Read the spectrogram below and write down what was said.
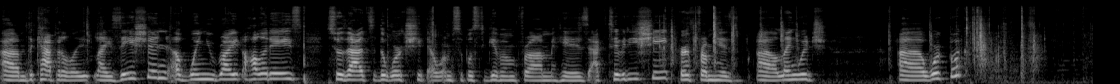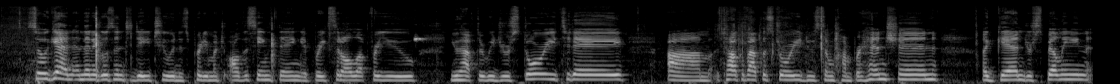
um, the capitalization of when you write holidays. So that's the worksheet that I'm supposed to give him from his activity sheet or from his uh, language uh, workbook. So again, and then it goes into day two and it's pretty much all the same thing. It breaks it all up for you. You have to read your story today, um, talk about the story, do some comprehension. Again, your spelling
